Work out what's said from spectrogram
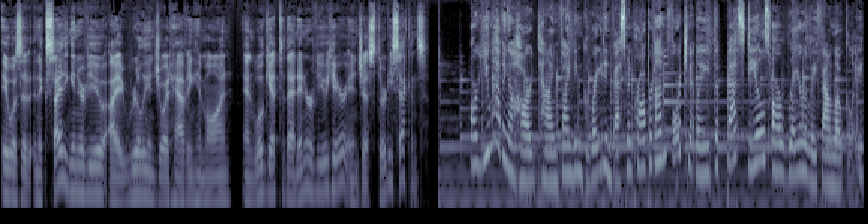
it was a, an exciting interview. I really enjoyed having him on, and we'll get to that interview here in just 30 seconds. Are you having a hard time finding great investment property? Unfortunately, the best deals are rarely found locally.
